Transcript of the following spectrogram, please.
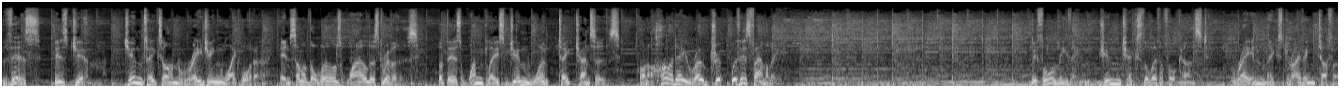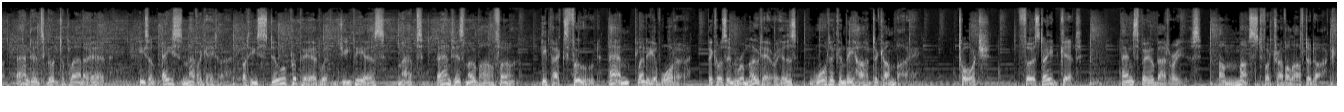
This is Jim. Jim takes on raging whitewater in some of the world's wildest rivers. But there's one place Jim won't take chances on a holiday road trip with his family. Before leaving, Jim checks the weather forecast. Rain makes driving tougher, and it's good to plan ahead. He's an ace navigator, but he's still prepared with GPS, maps, and his mobile phone. He packs food and plenty of water, because in remote areas, water can be hard to come by. Torch, first aid kit, and spare batteries, a must for travel after dark.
